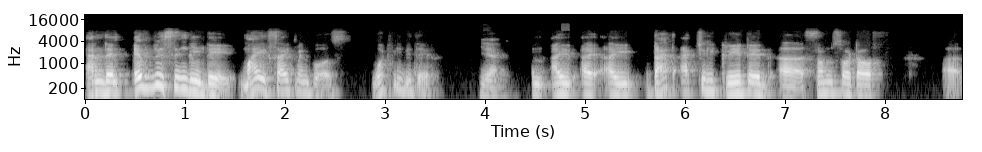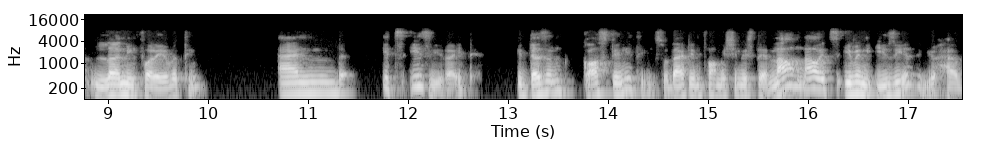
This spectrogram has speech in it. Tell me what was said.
And then every single day, my excitement was, what will be there? Yeah. And I, I, I that actually created uh, some sort of uh, learning for everything. And it's easy, right? It doesn't cost anything. So that information is there. Now, now it's even easier. You have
